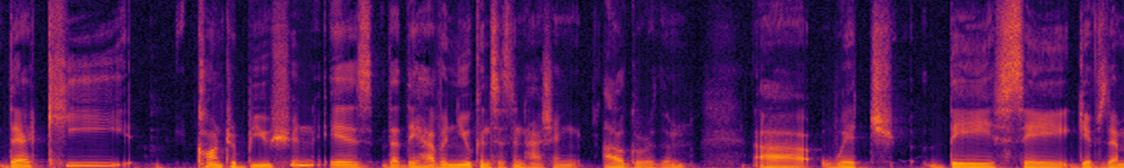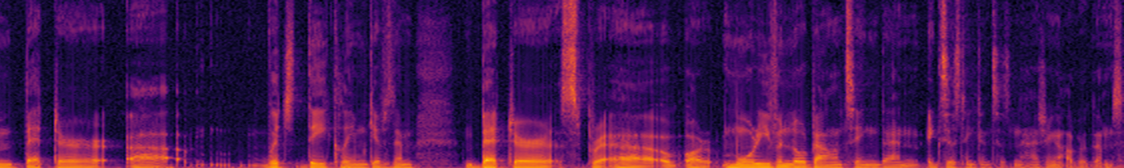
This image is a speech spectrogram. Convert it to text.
Their key contribution is that they have a new consistent hashing algorithm, uh, which they say gives them better, uh, which they claim gives them better spread uh, or more even load balancing than existing consistent hashing algorithms.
